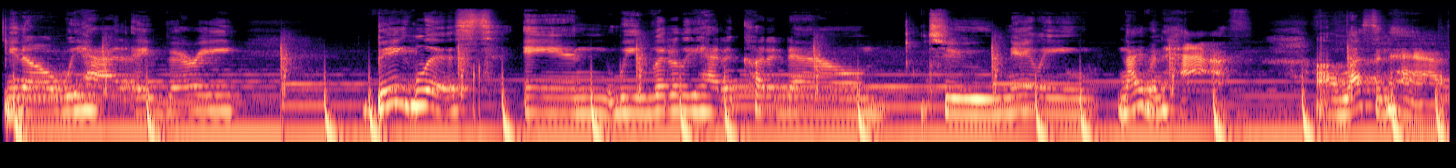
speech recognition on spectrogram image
You know, we had a very big list, and we literally had to cut it down to nearly not even half. Uh, less than half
